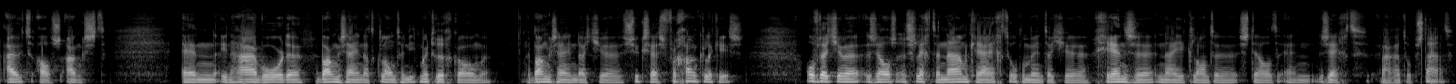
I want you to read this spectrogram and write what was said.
uit als angst. En in haar woorden bang zijn dat klanten niet meer terugkomen bang zijn dat je succes vergankelijk is. Of dat je zelfs een slechte naam krijgt op het moment dat je grenzen naar je klanten stelt en zegt waar het op staat.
